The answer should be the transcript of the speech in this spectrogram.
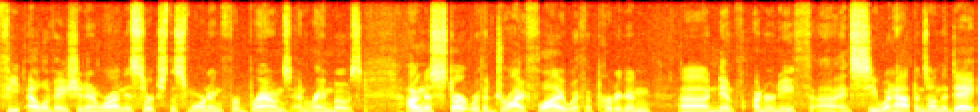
feet elevation, and we're on this search this morning for browns and rainbows. I'm going to start with a dry fly with a Perdigon uh, nymph underneath uh, and see what happens on the day.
